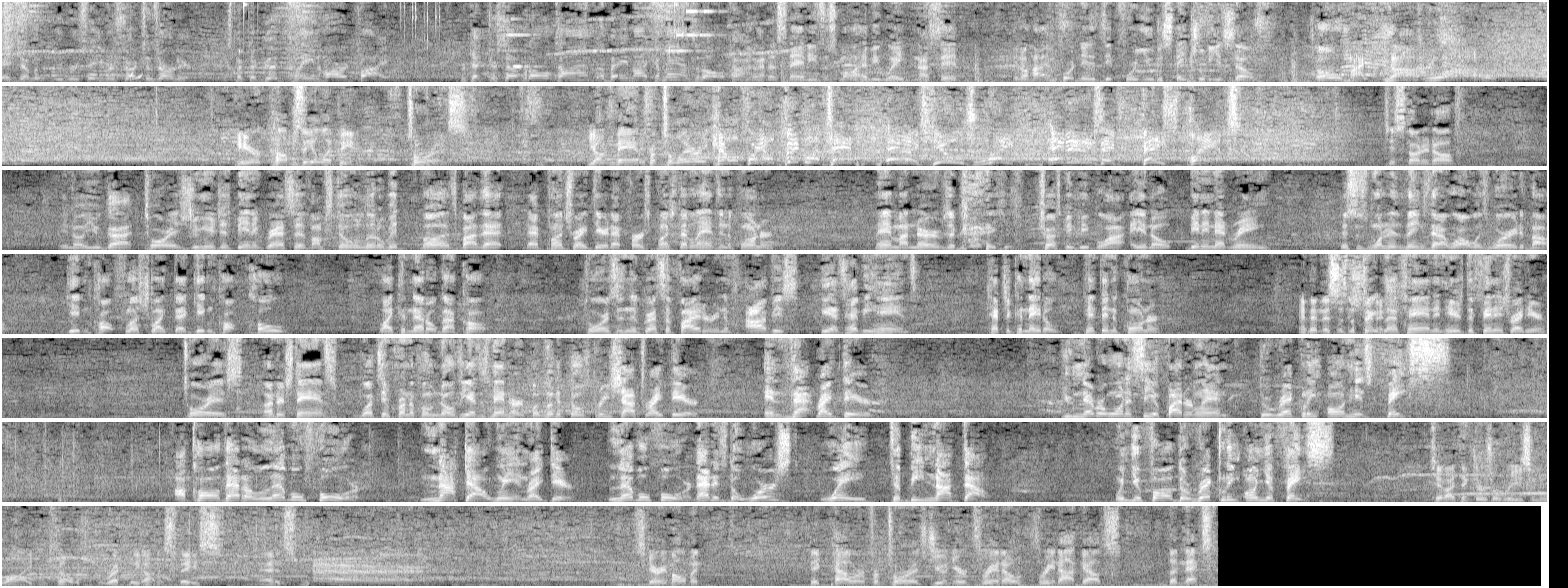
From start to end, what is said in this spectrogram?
Okay, gentlemen, you've received instructions earlier. Expect a good, clean, hard fight. Protect yourself at all times. Obey my commands at all times. You understand, he's a small heavyweight, and I said, you know, how important is it for you to stay true to yourself? Oh my God! Wow! Here comes the Olympian, Torrez. Young man from Tulare, California, big left hand and a huge right, and it is a face plant. Just started off. You know, you got Torrez Jr. just being aggressive. I'm still a little bit buzzed by that that punch right there, that first punch that lands in the corner. Man, my nerves are. Trust me, people. I, you know, being in that ring, this is one of the things that I was always worried about. Getting caught flush like that, getting caught cold like Canedo got caught. Torrez is an aggressive fighter, and if obvious, he has heavy hands. Catch a Canedo, pinned in the corner. And then this is the straight finish. left hand, and here's the finish right here. Torrez understands what's in front of him, knows he has his man hurt, but look at those three shots right there. And that right there, you never want to see a fighter land directly on his face. I'll call that a level four knockout win right there. Level four. That is the worst way to be knocked out when you fall directly on your face. Tim, I think there's a reason why he fell directly on his face as scary moment. Big power from Torrez Jr. 3 0, three knockouts. The next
